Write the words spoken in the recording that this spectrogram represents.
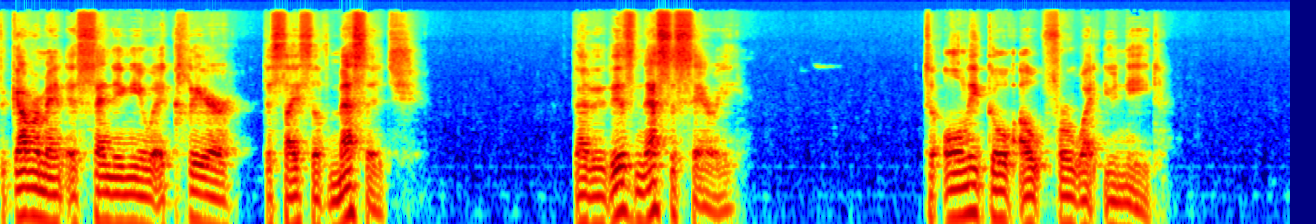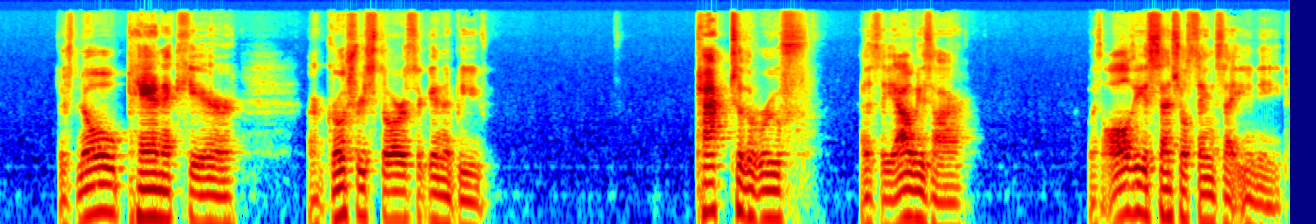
the government is sending you a clear decisive message that it is necessary to only go out for what you need. There's no panic here. Our grocery stores are going to be packed to the roof, as they always are, with all the essential things that you need.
